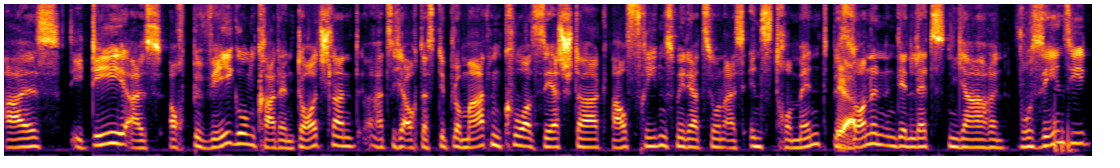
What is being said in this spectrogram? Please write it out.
als Idee, als auch Bewegung? Gerade in Deutschland hat sich auch das Diplomatenkorps sehr stark auf Friedensmediation als Instrument besonnen ja. in den letzten Jahren. Wo sehen Sie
